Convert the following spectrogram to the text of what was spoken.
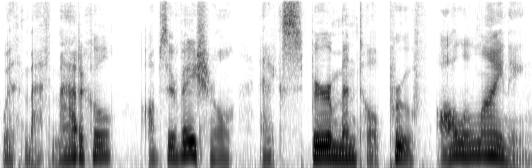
with mathematical, observational, and experimental proof all aligning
